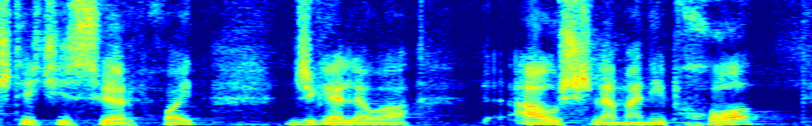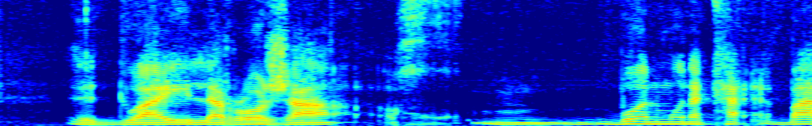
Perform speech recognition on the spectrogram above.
شتێکی سوێر بخۆیت، جگە لەوە ئاو شلەمەنی بخۆ، دوایی لە ڕۆژا بۆ نموونە با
